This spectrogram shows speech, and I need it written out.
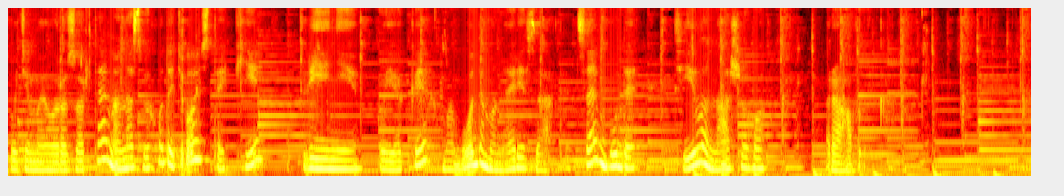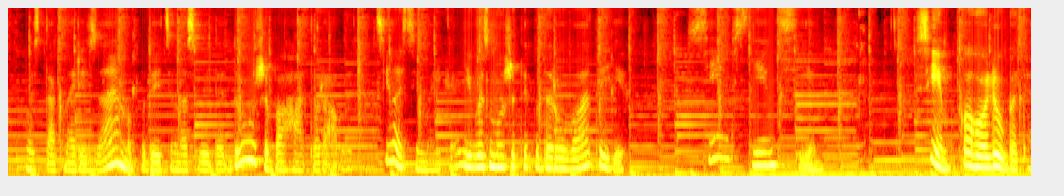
Потім ми його розгортаємо, і у нас виходять ось такі лінії, по яких ми будемо нарізати. Це буде тіло нашого равлика. Ось так нарізаємо. Подивіться, у нас вийде дуже багато равликів, ціла сімейка. І ви зможете подарувати їх всім, всім, всім. Всім, кого любите.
